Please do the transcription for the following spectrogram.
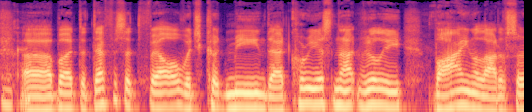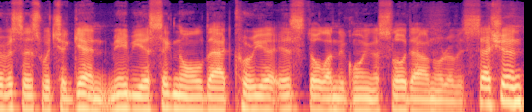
Okay. Uh, but the deficit fell, which could mean that Korea is not really buying a lot of services, which again may be a signal that Korea is still undergoing a slowdown or a recession.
